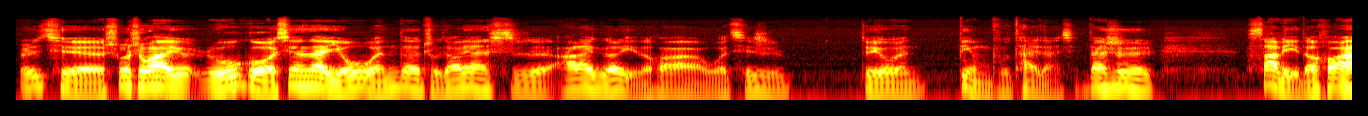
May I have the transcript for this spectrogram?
而且说实话，有如果现在尤文的主教练是阿莱格里的话，我其实对尤文并不太担心。但是萨里的话，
